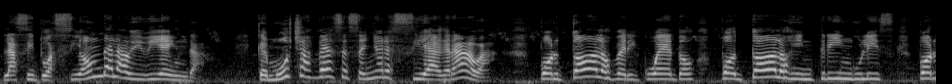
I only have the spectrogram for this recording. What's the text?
la situación de la vivienda que muchas veces, señores, se agrava por todos los vericuetos, por todos los intríngulis, por,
